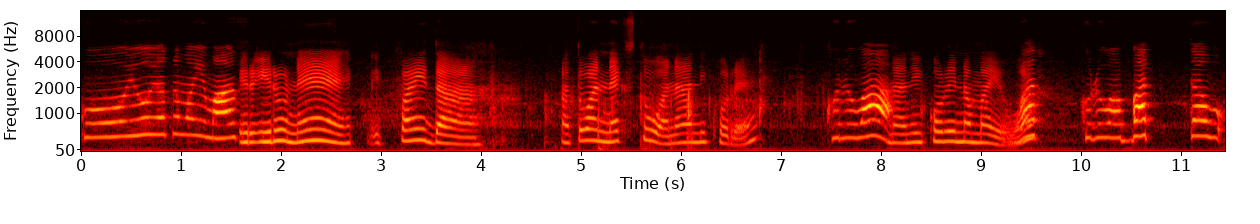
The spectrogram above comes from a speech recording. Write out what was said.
こういうやつもいます。いるいるね。いっぱいだ。あとは NEXT は何これ？これは何これ名前バはこれはバッタを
